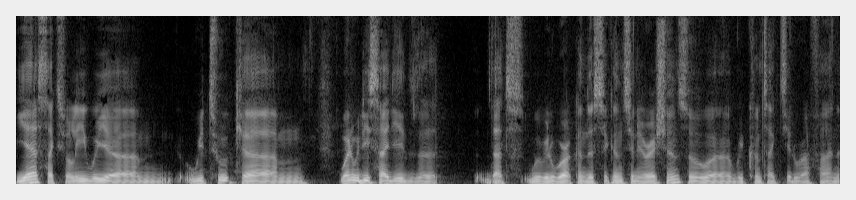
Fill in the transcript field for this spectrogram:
Yes, actually, we um, we took um, when we decided that that we will work on the second generation. So uh, we contacted Rafa and,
